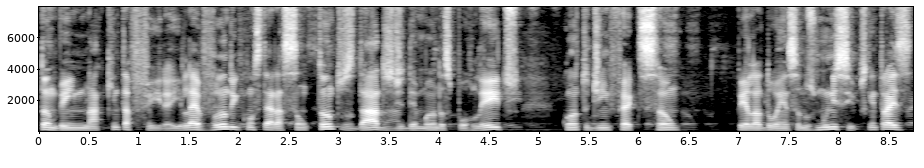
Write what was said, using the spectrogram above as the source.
também na quinta-feira e levando em consideração tanto os dados de demandas por leitos quanto de infecção pela doença nos municípios. Quem traz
